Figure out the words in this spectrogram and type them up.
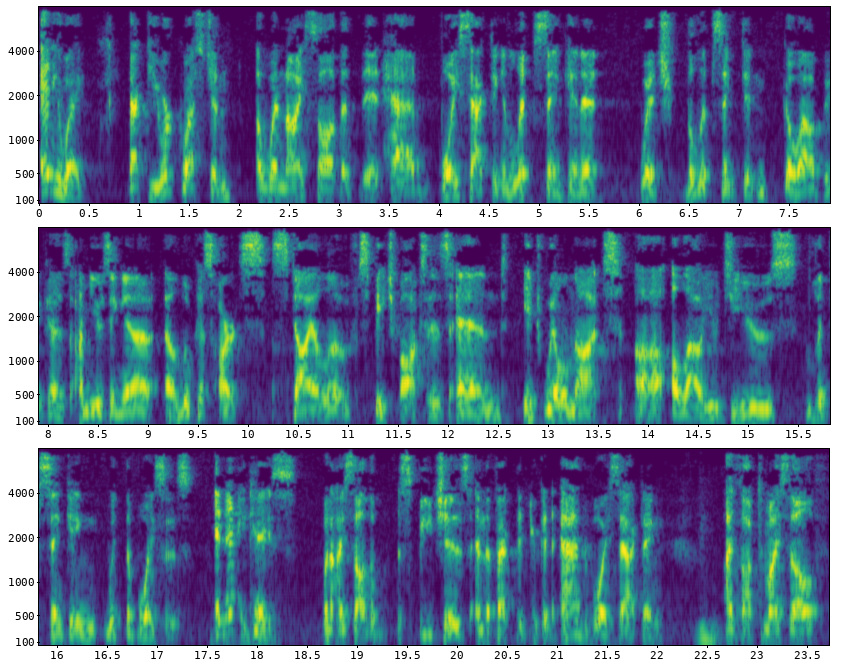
Anyway, back to your question. Uh, when I saw that it had voice acting and lip sync in it, which the lip sync didn't go out because I'm using a, a LucasArts style of speech boxes, and it will not uh, allow you to use lip syncing with the voices. In any case, when I saw the speeches and the fact that you can add voice acting, I thought to myself,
